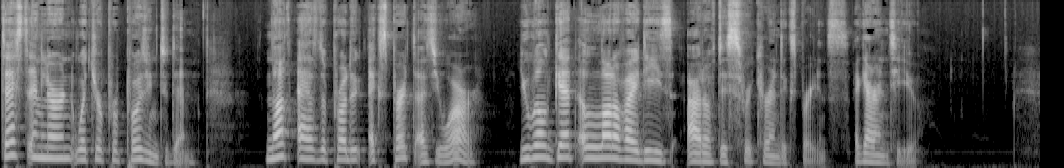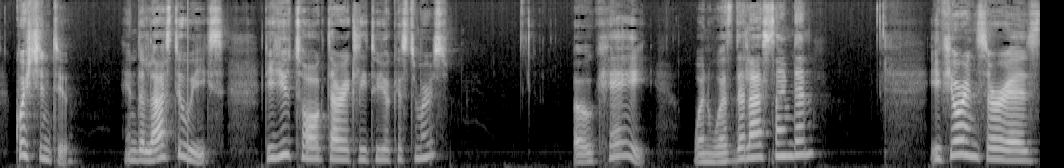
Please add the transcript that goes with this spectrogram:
Test and learn what you're proposing to them. Not as the product expert as you are. You will get a lot of ideas out of this recurrent experience, I guarantee you. Question two In the last two weeks, did you talk directly to your customers? Okay, when was the last time then? If your answer is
